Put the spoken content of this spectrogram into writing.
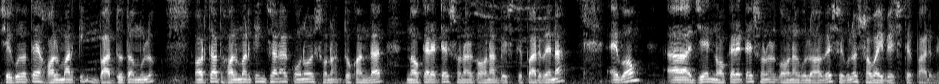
সেগুলোতে হলমার্কিং বাধ্যতামূলক। অর্থাৎ হলমার্কিং ছাড়া কোনো সোনার দোকানদার ন ক্যারেটের সোনার গহনা বেচতে পারবে না। এবং যে ন সোনার গহনাগুলো হবে, সেগুলো সবাই বেচতে পারবে।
